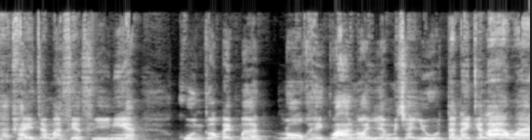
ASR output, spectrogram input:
ถ้าใครจะมาเสียดสีเนี่ยคุณก็ไปเปิดโลกให้กว้างหน่อยยังไม่ใช่อยู่ แต่ในกะลาว่า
